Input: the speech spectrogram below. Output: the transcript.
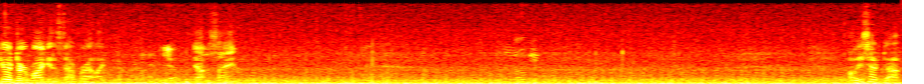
You go dirt biking and stuff, right? Like, Yep. yeah, same. Oh, he's hooked up.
